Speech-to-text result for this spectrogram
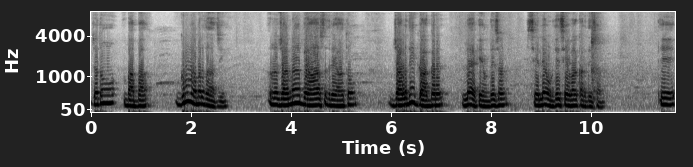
ਜਦੋਂ ਬਾਬਾ ਗੁਰੂ ਅਮਰਦਾਸ ਜੀ ਰੋਜ਼ਾਨਾ ਬਿਆਸ ਦਰਿਆ ਤੋਂ ਜਲ ਦੀ ਗਾਗਰ ਲੈ ਕੇ ਆਉਂਦੇ ਸਨ। ਸੇ ਲਿਆਉਣ ਦੀ ਸੇਵਾ ਕਰਦੇ ਸਨ। ਤੇ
